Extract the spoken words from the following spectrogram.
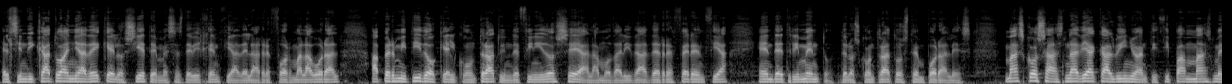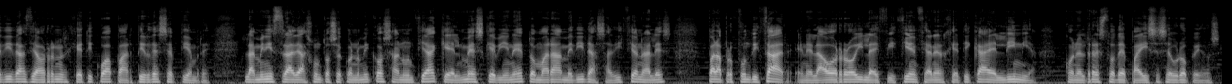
El sindicato añade que los siete meses de vigencia de la reforma laboral ha permitido que el contrato indefinido sea la modalidad de referencia en detrimento de los contratos temporales. Más cosas, Nadia Calviño anticipa más medidas de ahorro energético a partir de septiembre. La ministra de Asuntos Económicos anuncia que el mes que viene tomará medidas adicionales para profundizar en el ahorro y la eficiencia energética en línea con el resto de países europeos.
